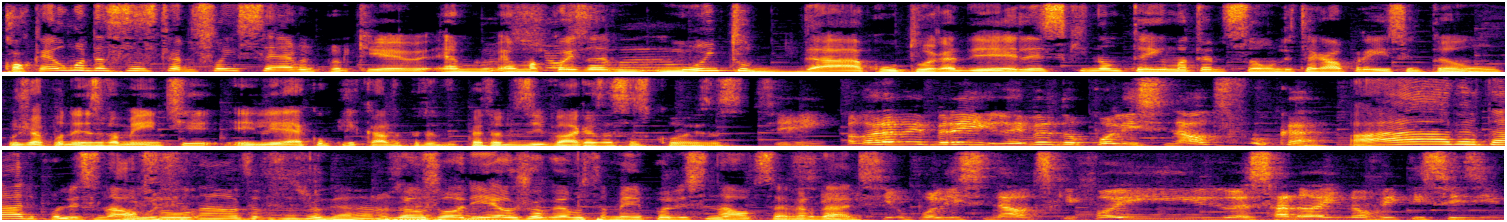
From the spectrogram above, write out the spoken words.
qualquer uma dessas traduções serve, porque é, é uma coisa muito da cultura deles que não tem uma tradução literal pra isso. Então, o japonês realmente, ele é complicado pra, pra traduzir várias dessas coisas. Sim. Agora eu lembrei, lembra do Policinauts, Fuca? Ah, verdade, Policinauts. Policinauts, vocês jogaram, né? Lanzoni e eu jogamos também Policinauts, é verdade. Sim, sim, o Policinauts que foi lançado lá em 96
